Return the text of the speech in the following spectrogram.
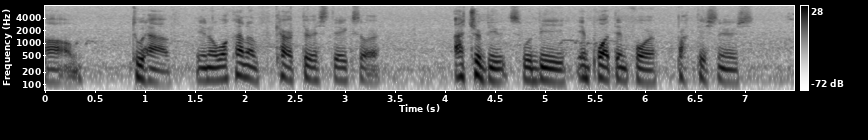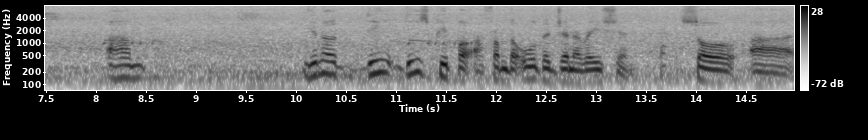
um, to have? You know, what kind of characteristics or attributes would be important for practitioners? Um, you know, the, these people are from the older generation, so uh,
